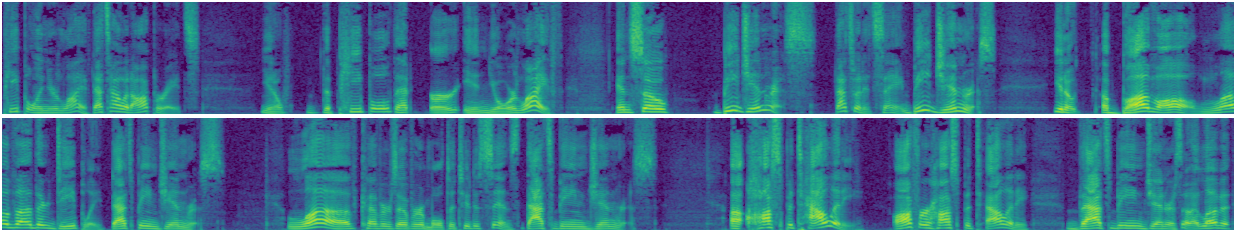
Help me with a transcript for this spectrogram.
people in your life. That's how it operates. You know, the people that are in your life. And so be generous. That's what it's saying. Be generous. You know, above all, love other deeply. That's being generous. Love covers over a multitude of sins. That's being generous. Uh, hospitality. Offer hospitality. That's being generous. And I love it.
